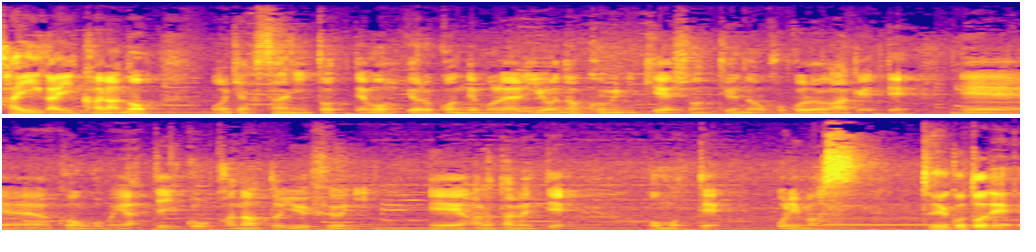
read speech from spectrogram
海外からのお客さんにとっても喜んでもらえるようなコミュニケーションというのを心がけて、えー、今後もやっていこうかなというふうに、えー、改めて思っております。ということで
